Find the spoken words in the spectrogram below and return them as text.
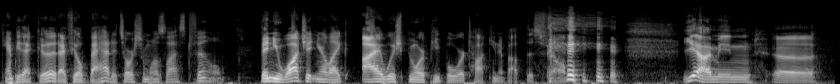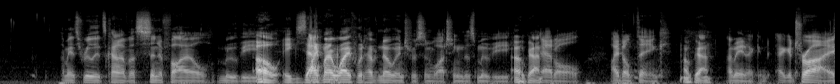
can't be that good. I feel bad. It's Orson Welles' last film. Then you watch it and you're like, I wish more people were talking about this film. yeah, I mean, uh, I mean, it's really it's kind of a cinephile movie. Oh, exactly. Like my wife would have no interest in watching this movie Okay. at all. I don't think. okay. I mean, I can I could try,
